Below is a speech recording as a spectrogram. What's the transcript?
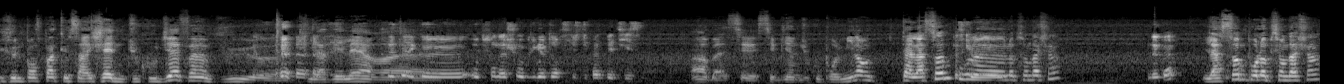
je ne pense pas que ça gêne du coup Jeff, hein, vu euh, qu'il avait l'air. C'était avec euh, euh, option d'achat obligatoire si je dis pas de bêtises. Ah bah c'est c'est bien du coup pour le Milan. T'as la somme Parce pour l'option d'achat? De quoi? La somme pour l'option d'achat?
